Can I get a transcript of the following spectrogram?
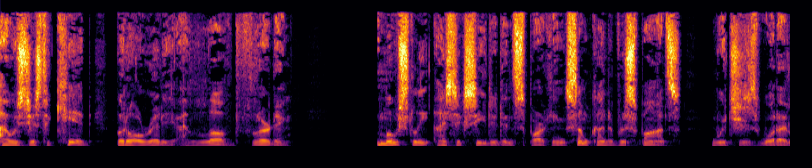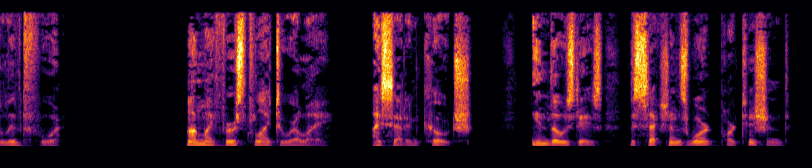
I was just a kid, but already I loved flirting. Mostly I succeeded in sparking some kind of response, which is what I lived for. On my first flight to LA, I sat in coach. In those days, the sections weren't partitioned,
